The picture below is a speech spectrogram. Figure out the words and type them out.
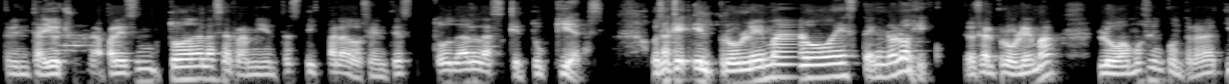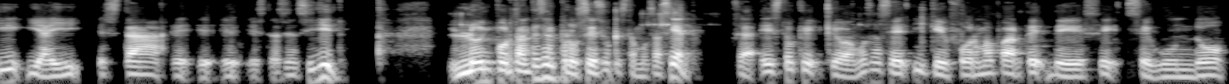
38, aparecen todas las herramientas TIC para docentes, todas las que tú quieras. O sea que el problema no es tecnológico, o sea, el problema lo vamos a encontrar aquí y ahí está, eh, eh, eh, está sencillito. Lo importante es el proceso que estamos haciendo, o sea, esto que, que, vamos a hacer y que forma parte de ese segundo,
